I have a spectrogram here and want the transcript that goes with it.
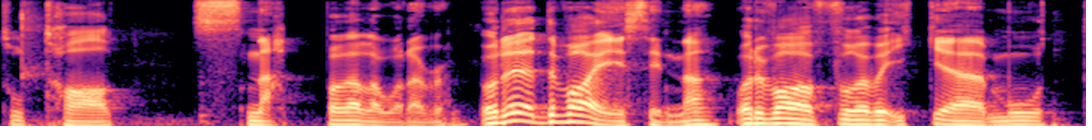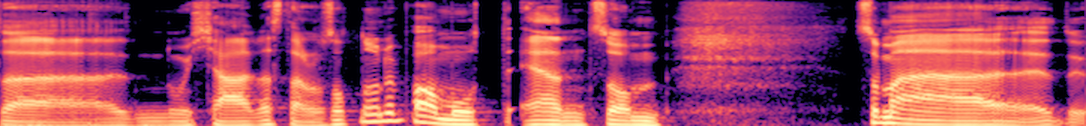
totalt snapper, eller whatever. Og det, det var i sinne. Og det var for øvrig ikke mot uh, noen kjæreste eller noe sånt, men det var mot en som Som jeg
